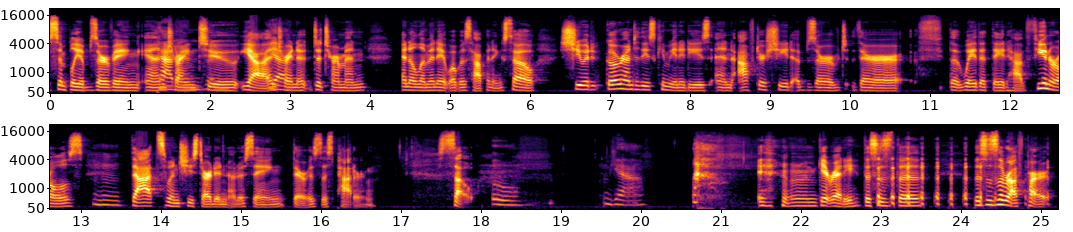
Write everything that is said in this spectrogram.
simply observing and trying Patterns to yeah and yeah. trying to determine and eliminate what was happening so she would go around to these communities and after she'd observed their the way that they'd have funerals Mm-hmm. that's when she started noticing there was this pattern. So, Ooh, yeah. get ready. This is the this is the rough part.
